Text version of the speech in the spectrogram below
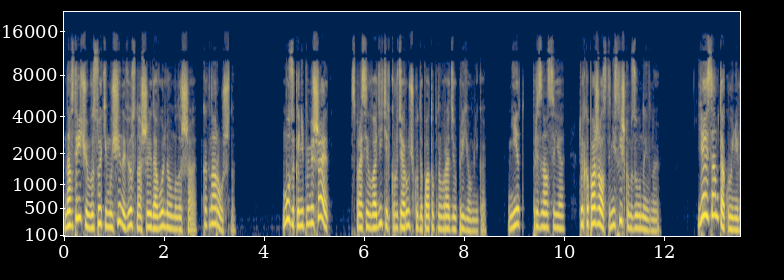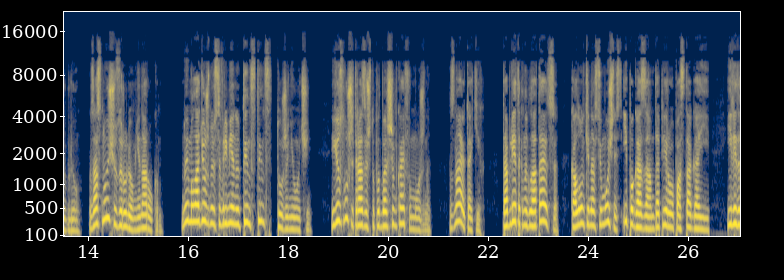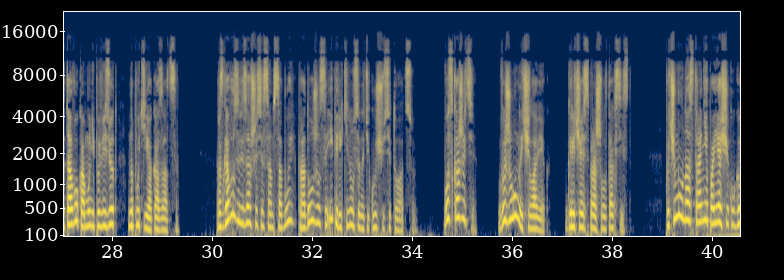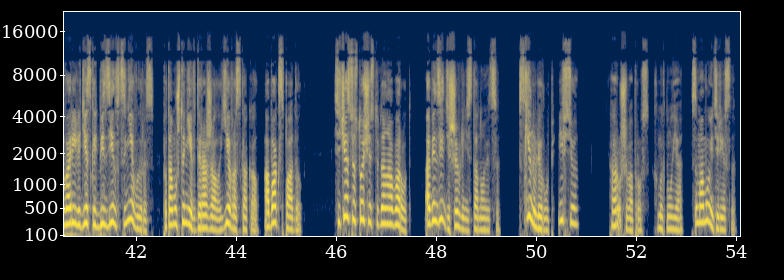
Навстречу им высокий мужчина вез на шее довольного малыша, как нарочно. — Музыка не помешает? — спросил водитель, крутя ручку до потопного радиоприемника. — Нет, — признался я. — Только, пожалуйста, не слишком заунывную. — Я и сам такую не люблю. Засну еще за рулем ненароком. Ну и молодежную современную тынц-тынц тоже не очень. Ее слушать разве что под большим кайфом можно. Знаю таких. Таблеток наглотаются, колонки на всю мощность и по газам до первого поста ГАИ, или до того, кому не повезет на пути оказаться. Разговор, завязавшийся сам собой, продолжился и перекинулся на текущую ситуацию. — Вот скажите, вы же умный человек, — горячась спрашивал таксист. — Почему у нас в стране по ящику говорили, дескать, бензин в цене вырос, потому что нефть дорожала, евро скакал, а бак спадал? Сейчас все с точностью да наоборот, а бензин дешевле не становится. Скинули рубь, и все. — Хороший вопрос, — хмыкнул я. — Самому интересно.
